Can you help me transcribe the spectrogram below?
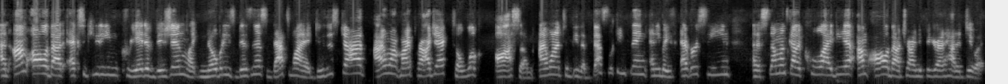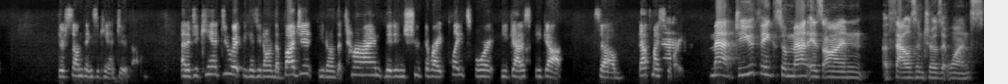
And I'm all about executing creative vision like nobody's business. That's why I do this job. I want my project to look awesome. I want it to be the best looking thing anybody's ever seen. And if someone's got a cool idea, I'm all about trying to figure out how to do it. There's some things you can't do though. And if you can't do it because you don't have the budget, you don't have the time, they didn't shoot the right plates for it, you got to speak up. So that's my story. Matt, do you think so? Matt is on a thousand shows at once,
